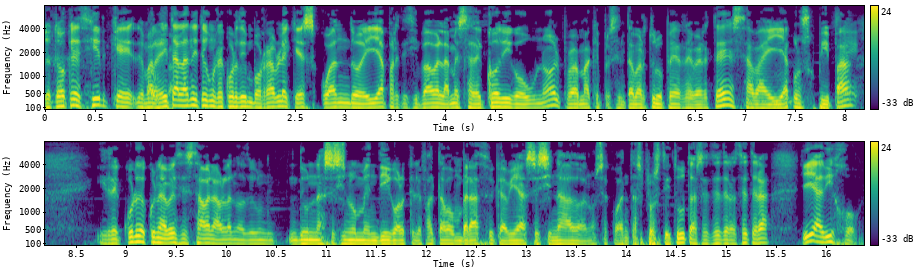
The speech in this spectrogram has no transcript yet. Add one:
Yo tengo que decir que de Margarita Landi tengo un recuerdo imborrable que es cuando ella participaba en la mesa de Código 1, el programa que presentaba Arturo Pérez Reverte, estaba ella con su pipa. Y recuerdo que una vez estaban hablando de un, de un asesino un mendigo al que le faltaba un brazo y que había asesinado a no sé cuántas prostitutas, etcétera, etcétera. Y ella dijo,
